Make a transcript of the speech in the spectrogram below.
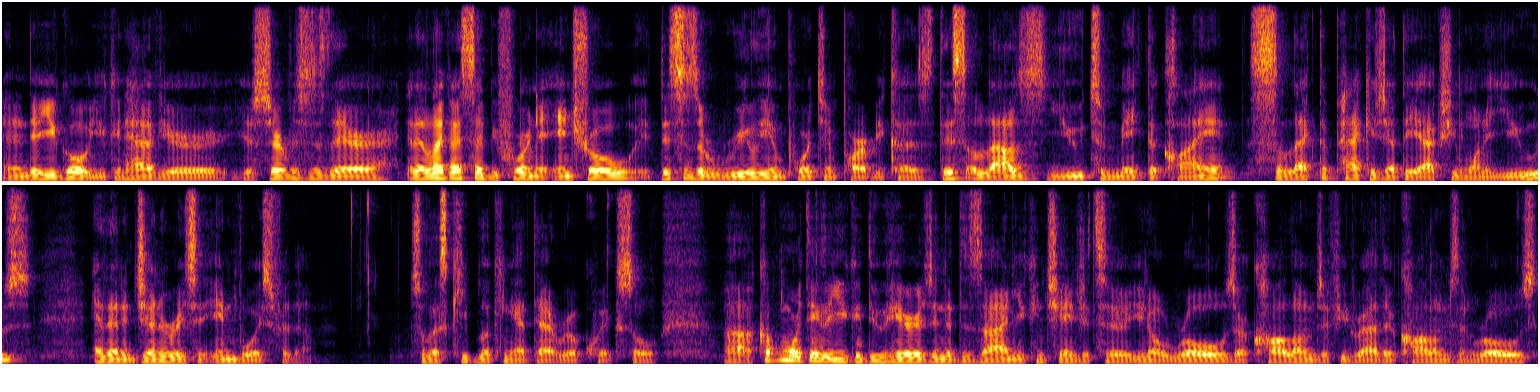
And then there you go. You can have your, your services there. And then like I said before in the intro, this is a really important part because this allows you to make the client select the package that they actually want to use. And then it generates an invoice for them. So let's keep looking at that real quick. So uh, a couple more things that you can do here is in the design, you can change it to, you know, rows or columns if you'd rather columns than rows.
